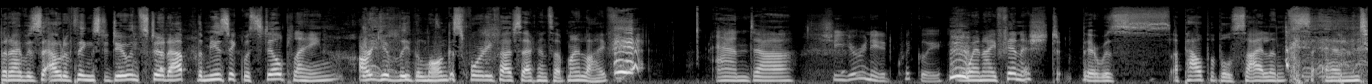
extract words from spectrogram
but I was out of things to do and stood up. The music was still playing, arguably the longest 45 seconds of my life. And uh, She urinated quickly. when I finished, there was a palpable silence, and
